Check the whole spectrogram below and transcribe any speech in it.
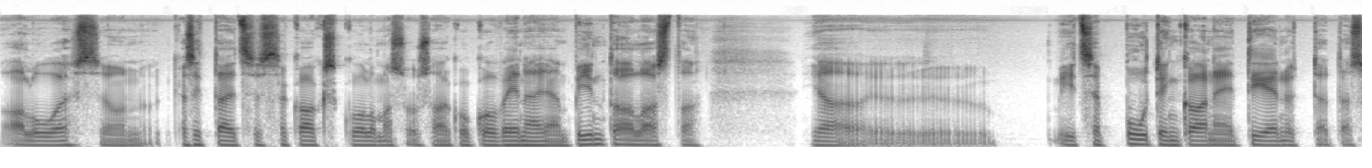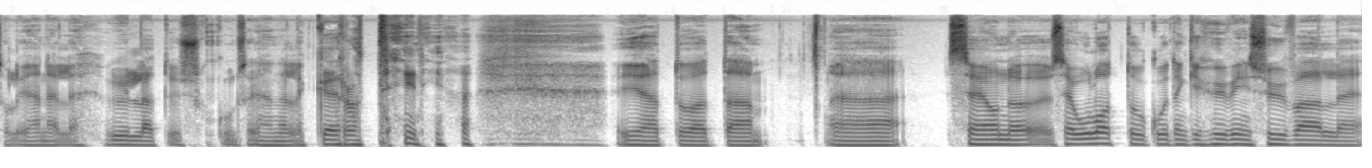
alue. Se on käsittää itse asiassa kaksi kolmasosaa koko Venäjän pinta-alasta. Ja itse Putinkaan ei tiennyt tätä. Se oli hänelle yllätys, kun se hänelle kerrottiin. Ja, ja tuota, se, on, se ulottuu kuitenkin hyvin syvälle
